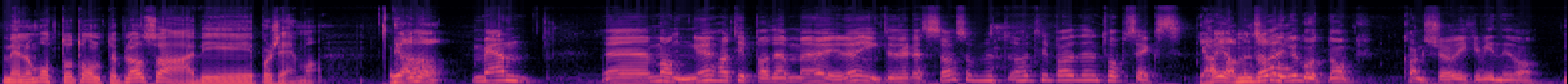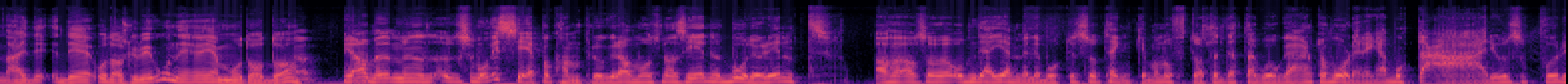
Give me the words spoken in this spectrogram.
mellom 8. og 12. plass, så er vi på skjema. Ja da. Men eh, mange har tippa dem høyere, inkludert SA, som har tippa topp seks. Ja, ja, men Så så er det ikke godt nok. Kanskje å ikke vinne i dag. Nei, det, det, og da skulle vi vunnet hjemme mot Odd òg. Ja, men, men så må vi se på kampprogrammet, og som jeg sier, Bodø-Glimt altså, Om de er hjemme eller borte, så tenker man ofte at dette går gærent. Og Vålerenga er borte er jo for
